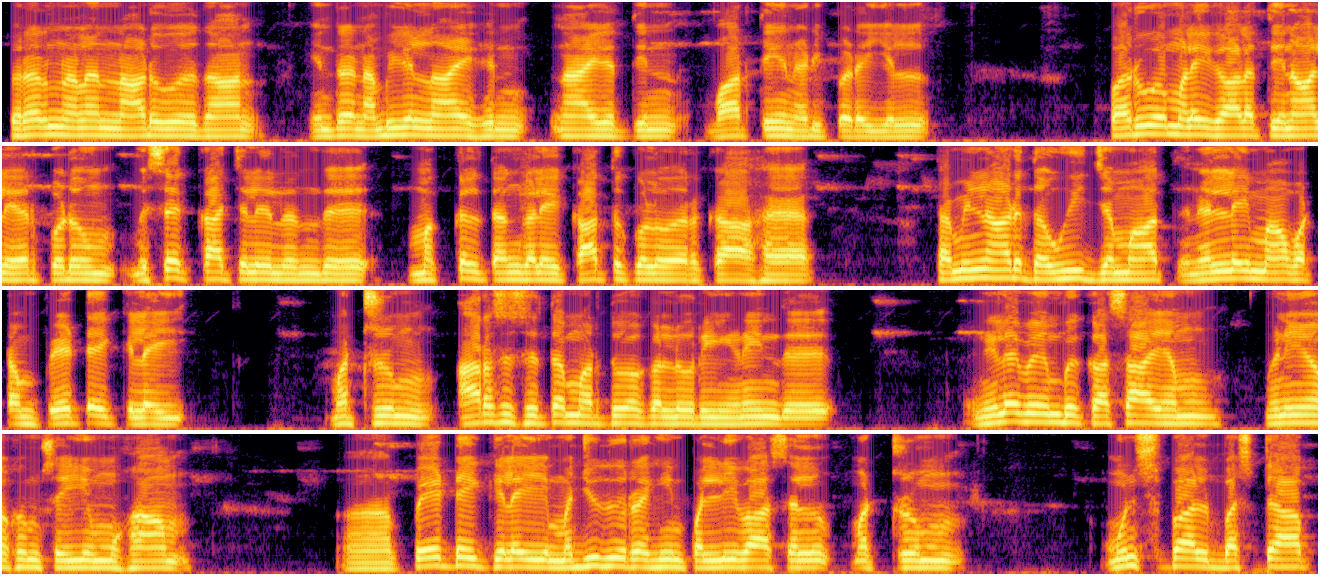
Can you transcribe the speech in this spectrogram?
பிறர் நலன் நாடுவதுதான் என்ற நபிகள் நாயகன் நாயகத்தின் வார்த்தையின் அடிப்படையில். பருவமழை காலத்தினால் ஏற்படும் விஷக்காய்ச்சலிலிருந்து மக்கள் தங்களை காத்துக்கொள்வதற்காக தமிழ்நாடு தௌஹீத் ஜமாத் நெல்லை மாவட்டம் பேட்டை கிளை மற்றும் அரசு சித்த மருத்துவக் கல்லூரி இணைந்து நிலவேம்பு கசாயம் விநியோகம் செய்யும் முகாம் பேட்டை கிளை மஜிதுர் ரஹீம் பள்ளிவாசல் மற்றும் முனிசிபால் பஸ் ஸ்டாப்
